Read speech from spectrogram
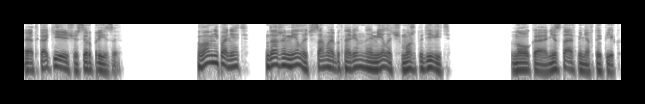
Это какие еще сюрпризы? Вам не понять. Даже мелочь, самая обыкновенная мелочь, может удивить. «Ну-ка, не ставь меня в тупик.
